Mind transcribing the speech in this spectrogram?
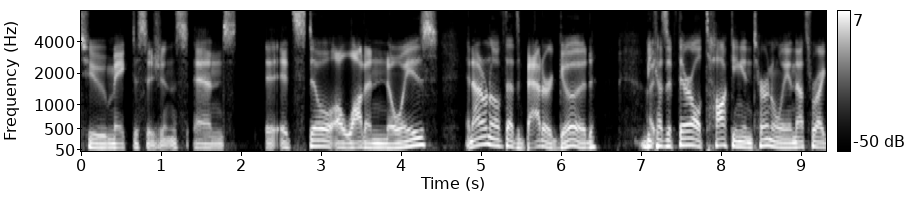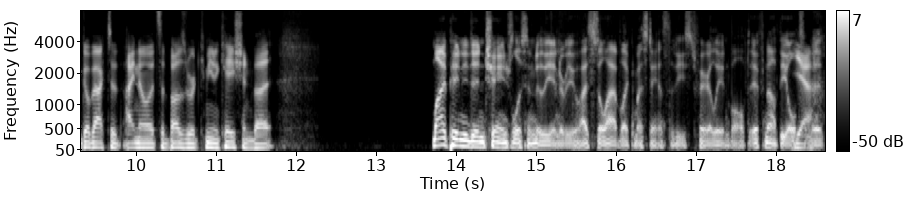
to make decisions and it's still a lot of noise and I don't know if that's bad or good because if they're all talking internally and that's where I go back to I know it's a buzzword communication but My opinion didn't change listening to the interview. I still have like my stance that he's fairly involved, if not the Yeah. ultimate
